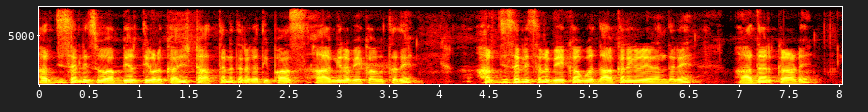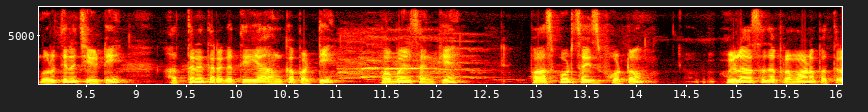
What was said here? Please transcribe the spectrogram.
ಅರ್ಜಿ ಸಲ್ಲಿಸುವ ಅಭ್ಯರ್ಥಿಗಳು ಕನಿಷ್ಠ ಹತ್ತನೇ ತರಗತಿ ಪಾಸ್ ಆಗಿರಬೇಕಾಗುತ್ತದೆ. ಅರ್ಜಿ ಸಲ್ಲಿಸಲು ಬೇಕಾಗುವ ದಾಖಲೆಗಳೇನೆಂದರೆ ಆಧಾರ್ ಕಾರ್ಡ್, ಗುರುತಿನ ಚೀಟಿ, ಹತ್ತನೇ ತರಗತಿಯ ಅಂಕಪಟ್ಟಿ, ಮೊಬೈಲ್ ಸಂಖ್ಯೆ, ಪಾಸ್ಪೋರ್ಟ್ ಸೈಜ್ ಫೋಟೋ, ವಿಳಾಸದ ಪ್ರಮಾಣಪತ್ರ,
